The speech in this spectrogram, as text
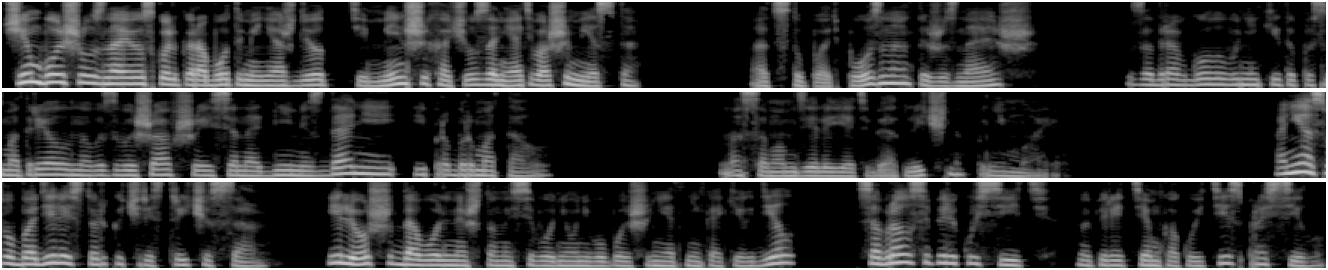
«Чем больше узнаю, сколько работы меня ждет, тем меньше хочу занять ваше место». Отступать поздно, ты же знаешь. Задрав голову, Никита посмотрел на возвышавшееся над ними здание и пробормотал. На самом деле я тебя отлично понимаю. Они освободились только через три часа. И Лёша, довольный, что на сегодня у него больше нет никаких дел, собрался перекусить, но перед тем, как уйти, спросил.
